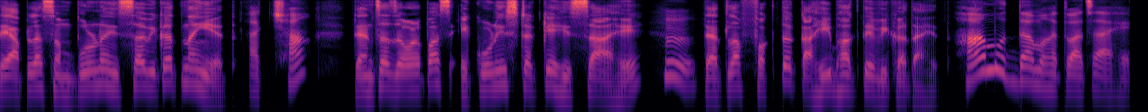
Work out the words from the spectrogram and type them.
ते आपला संपूर्ण हिस्सा विकत नाहीयेत. अच्छा. त्यांचा जवळपास एकोणीस टक्के हिस्सा आहे. त्यातला फक्त काही भाग ते विकत आहेत. हा मुद्दा महत्त्वाचा आहे.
